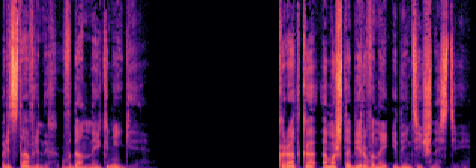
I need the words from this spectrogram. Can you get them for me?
представленных в данной книге. Кратко о масштабированной идентичности.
